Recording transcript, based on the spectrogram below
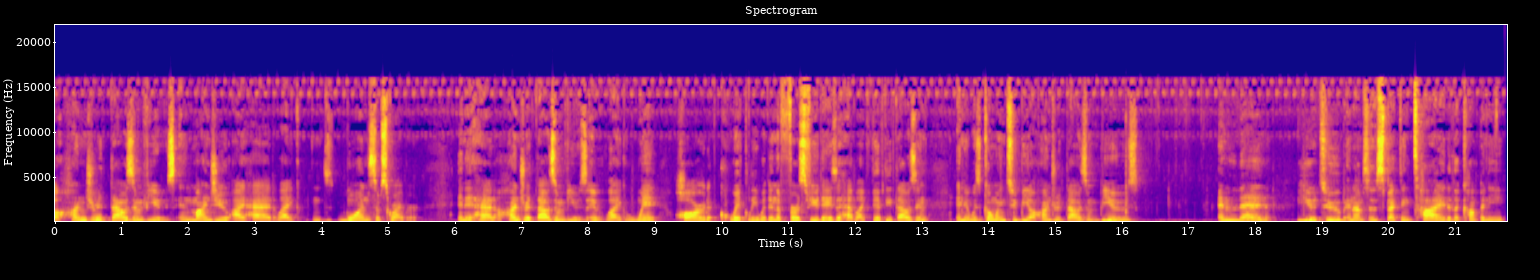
a hundred thousand views. And mind you, I had like one subscriber and it had a hundred thousand views. It like went hard quickly. Within the first few days, it had like fifty thousand, and it was going to be a hundred thousand views. And then YouTube and I'm suspecting Tide, the company,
